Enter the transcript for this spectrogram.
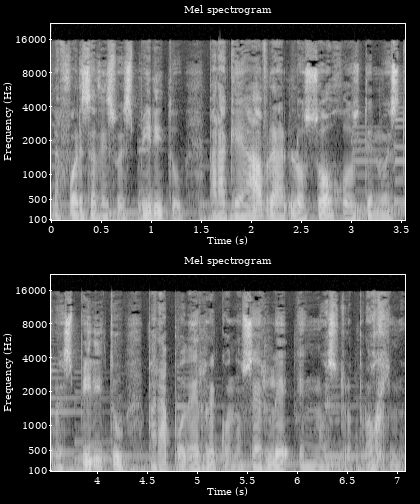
la fuerza de su Espíritu para que abra los ojos de nuestro Espíritu para poder reconocerle en nuestro prójimo,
